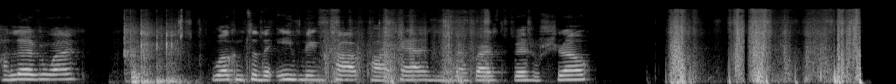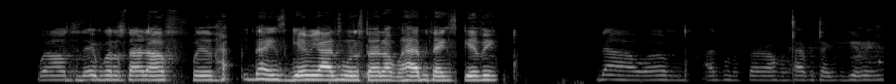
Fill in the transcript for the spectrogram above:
Hello, everyone. Welcome to the Evening Talk Podcast. This is my first official show. Well, today we're going to start off with Happy Thanksgiving. I just want to start off with Happy Thanksgiving. Now, um, I just want to start off with Happy Thanksgiving.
